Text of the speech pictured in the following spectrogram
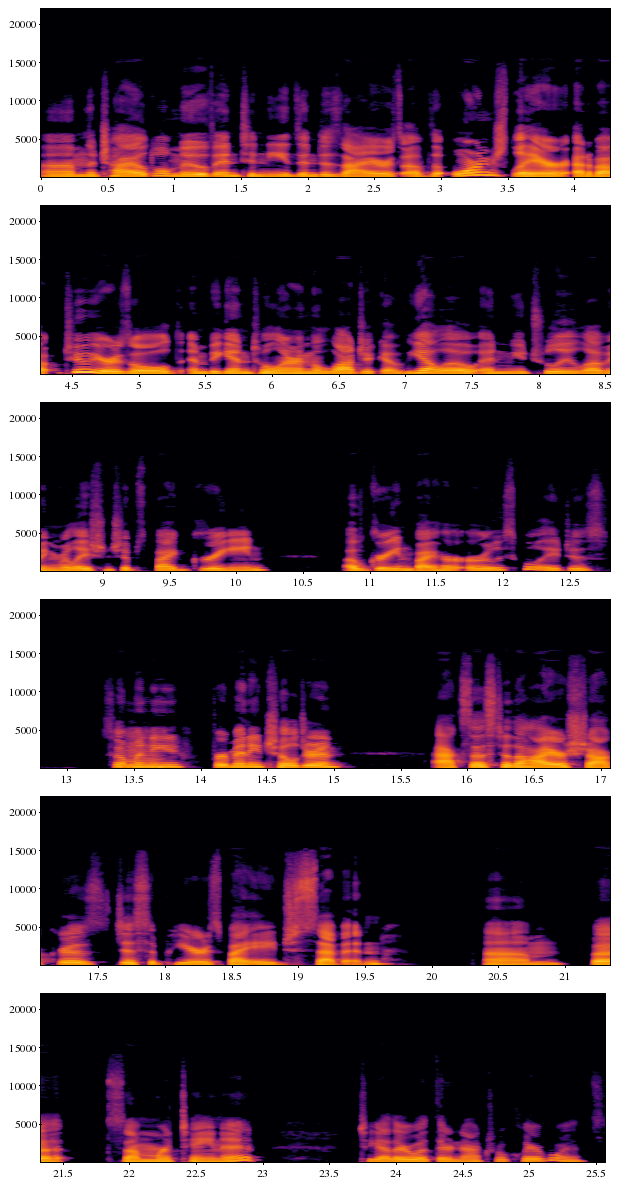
Um, the child will move into needs and desires of the orange layer at about two years old and begin to learn the logic of yellow and mutually loving relationships by green, of green by her early school ages. So Hmm. many, for many children, access to the higher chakras disappears by age seven. Um, but some retain it together with their natural clairvoyance.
